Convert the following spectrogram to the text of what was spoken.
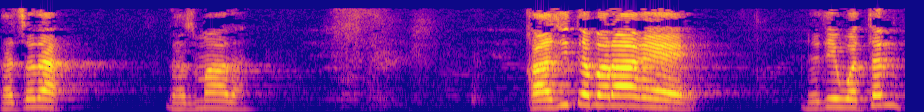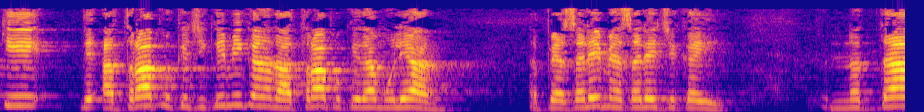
دا څه ده لازمه ده قاضي ته براغه نو دې وطن کې د اطرافو کې چې کمی کنه د اطرافو کې د مولیان فیصله مسلې چې کوي نو دا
